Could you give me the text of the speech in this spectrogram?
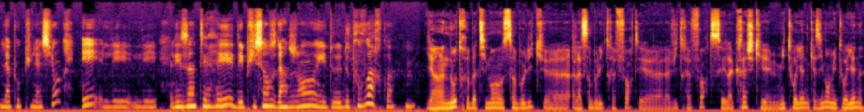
la population et les, les, les, intérêts des puissances d'argent et de, de, pouvoir. Quoi. Mm. Il y a un autre bâtiment symbolique, euh, à la symbolique très forte et euh, à la vie très forte, c'est la crèche qui est mitoyenne, quasiment mitoyenne,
